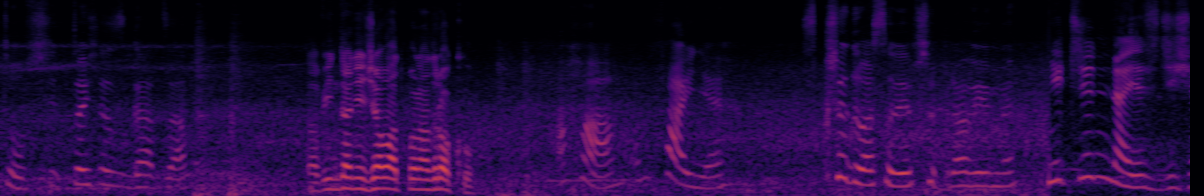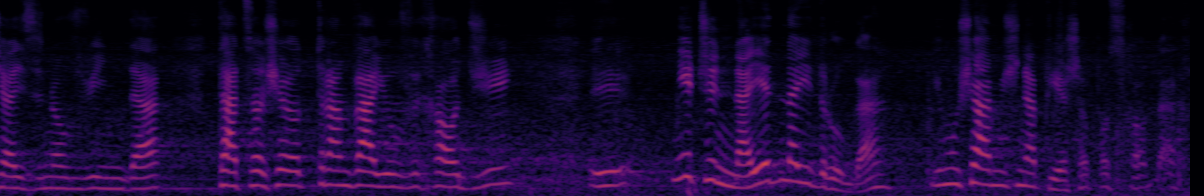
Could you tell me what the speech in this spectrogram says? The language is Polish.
Tu, się- to się zgadza. Ta winda nie działa od ponad roku. Aha, no fajnie. Skrzydła sobie przyprawimy. Nieczynna jest dzisiaj znów winda, ta co się od tramwaju wychodzi. Y, Nieczynna, jedna i druga. I musiałam iść na pieszo po schodach.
